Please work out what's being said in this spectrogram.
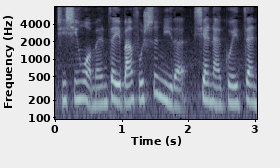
提醒我们这一班服侍你的先来归正。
